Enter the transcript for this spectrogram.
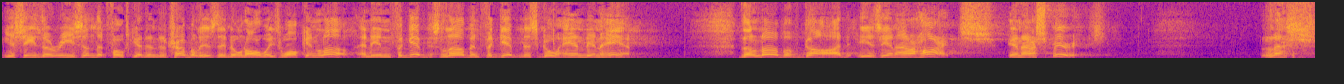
you see, the reason that folks get into trouble is they don't always walk in love and in forgiveness. Love and forgiveness go hand in hand. The love of God is in our hearts, in our spirits. Let's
